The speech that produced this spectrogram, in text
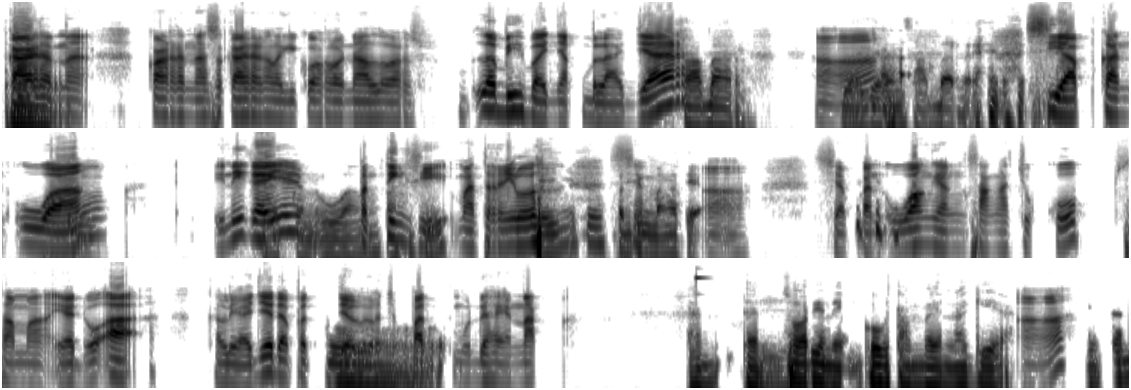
karena karena sekarang lagi corona lo harus lebih banyak belajar. Sabar. Heeh. Belajar yang sabar. siapkan uang. Ini kayaknya Siapkan uang penting pasti. sih material. Kayaknya itu penting Siap- banget ya. Heeh. Siapkan uang yang sangat cukup sama ya doa. Kali aja dapat jalur cepat, Oh. mudah, enak. dan dan Iya. sorry nih gue tambahin lagi ya Ah, ini kan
